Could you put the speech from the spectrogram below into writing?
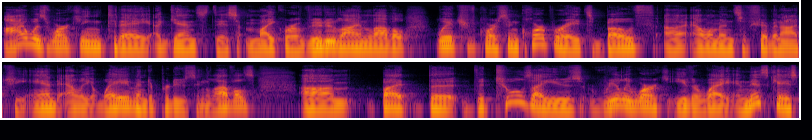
I was working today against this micro voodoo line level, which of course incorporates both uh, elements of Fibonacci and Elliott wave into producing levels. Um, but the the tools I use really work either way. In this case,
